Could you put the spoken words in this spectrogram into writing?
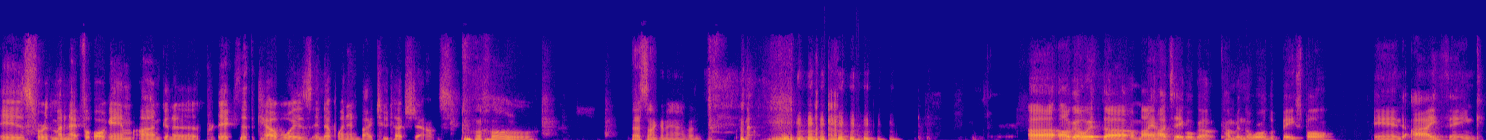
is for the Monday Night Football game. I'm gonna predict that the Cowboys end up winning by two touchdowns. Oh, that's not going to happen. uh, I'll go with uh, my hot take will go come in the world of baseball, and I think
